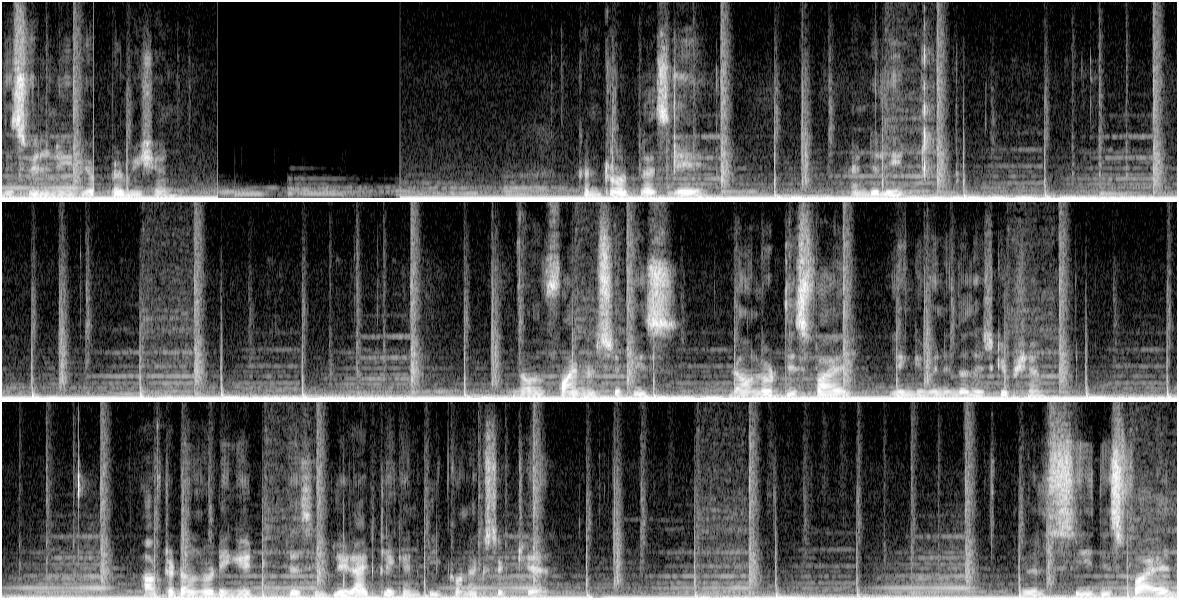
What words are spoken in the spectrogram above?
This will need your permission. Control plus a and delete now the final step is download this file. Link given in the description. After downloading it just simply right click and click on extract here. You will see this file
